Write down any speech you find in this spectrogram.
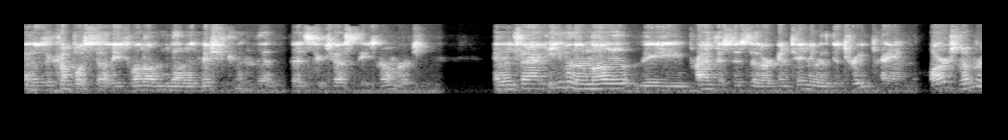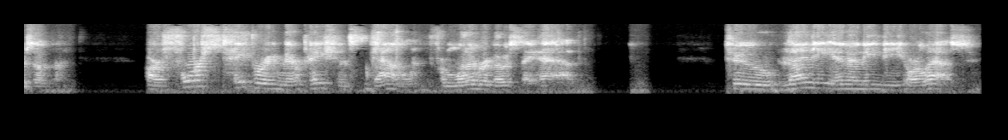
And there's a couple of studies, one of them done in Michigan, that, that these numbers. And in fact, even among the practices that are continuing to treat pain, large numbers of them are forced tapering their patients down from whatever dose they had to 90 MMED or less.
